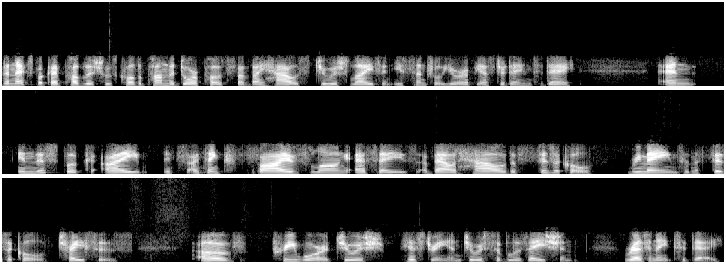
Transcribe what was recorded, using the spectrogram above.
The next book I published was called Upon the Doorposts of Thy House Jewish Life in East Central Europe Yesterday and Today. And in this book, I it's I think five long essays about how the physical remains and the physical traces of pre-war Jewish history and Jewish civilization resonate today.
